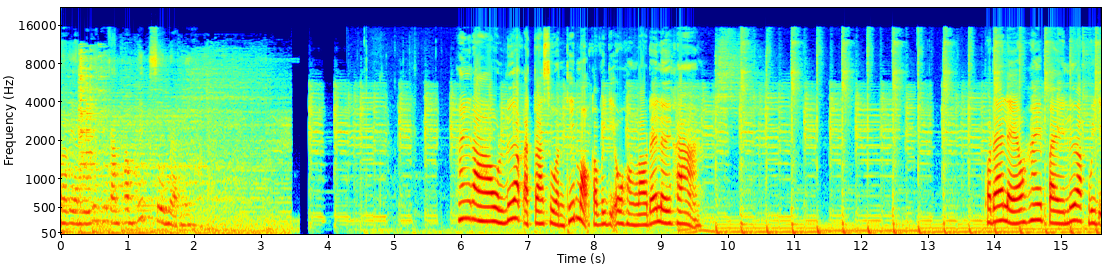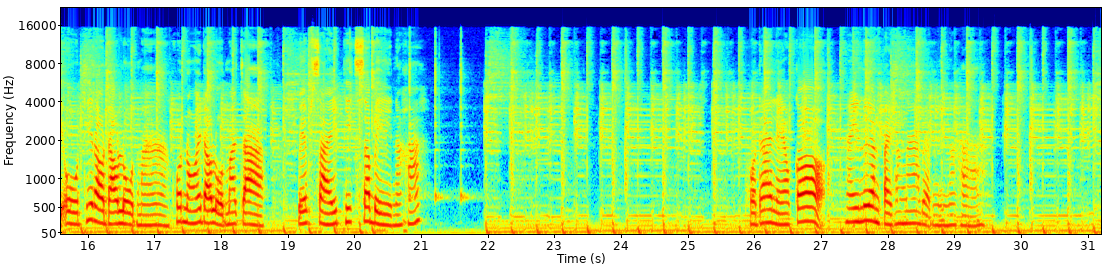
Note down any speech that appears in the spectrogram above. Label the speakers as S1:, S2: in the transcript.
S1: มาเรียนรู้วิธีการทำคลิปซูมแบบนี้ ให้เราเลือกอัตราส่วนที่เหมาะกับวิดีโอของเราได้เลยค่ะ พอได้แล้วให้ไปเลือกวิดีโอที่เราดาวน์โหลดมาโคตรน้อยดาวน์โหลดมาจากเว็บไซต์ Pixabay นะคะพอได้แล้วก็ให้เลื่อนไปข้างหน้าแบบนี้นะคะ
